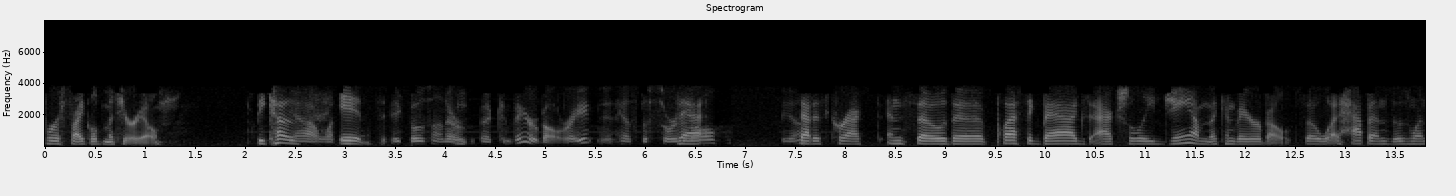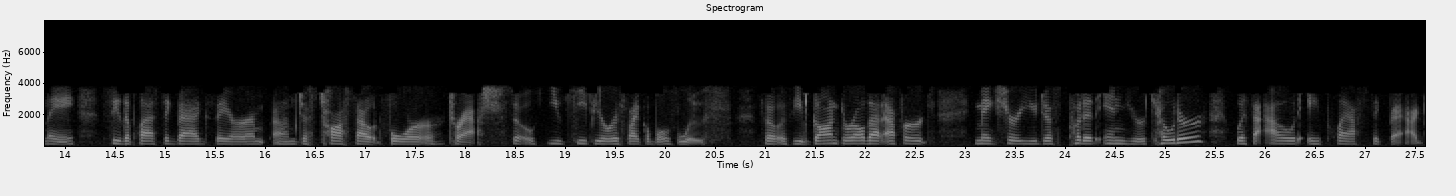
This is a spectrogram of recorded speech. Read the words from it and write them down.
recycled material because yeah, it it goes on a, a conveyor belt, right? It has to sort That- it all. Yeah. That is correct. And so the plastic bags actually jam the conveyor belt. So what happens is when they see the plastic bags, they are um, just tossed out for trash. So you keep your recyclables loose. So if you've gone through all that effort, make sure you just put it in your toter without a plastic bag.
